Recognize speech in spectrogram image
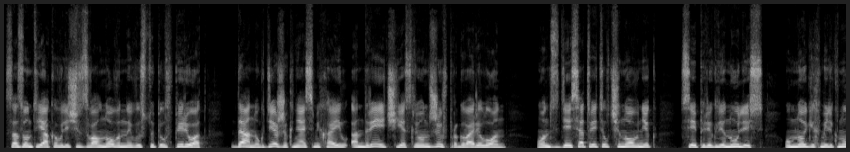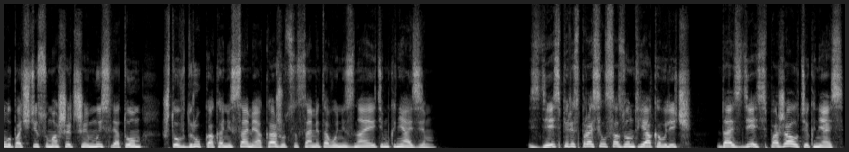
Сазонт Яковлевич взволнованный выступил вперед. «Да, ну где же князь Михаил Андреевич, если он жив?» – проговорил он. «Он здесь», – ответил чиновник. Все переглянулись. У многих мелькнула почти сумасшедшая мысль о том, что вдруг, как они сами окажутся, сами того не зная, этим князем. «Здесь?» – переспросил Сазонт Яковлевич. «Да, здесь. Пожалуйте, князь.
